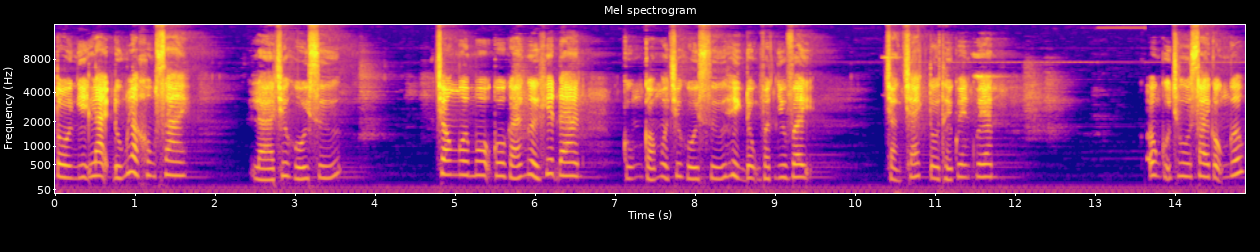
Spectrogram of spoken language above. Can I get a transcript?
Tôi nghĩ lại đúng là không sai, Là chiếc gối sứ. Trong ngôi mộ cô gái người khiết đan Cũng có một chiếc gối sứ hình động vật như vậy. Chẳng trách tôi thấy quen quen. Ông cụ Chu sai cậu ngốc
